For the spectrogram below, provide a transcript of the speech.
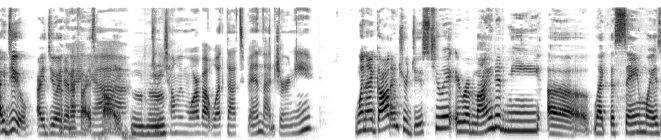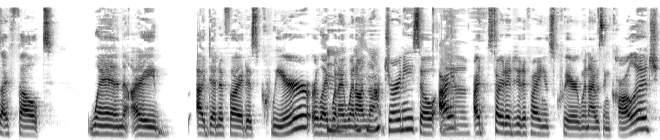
I do. I do Okay, identify as yeah. poly. Mhm. Can you tell me more about what that's been? That journey. When I got introduced to it, it reminded me of like the same ways I felt when I identified as queer or like when I Mm, went on that journey. So Yeah. I I started identifying as queer when I was in college.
